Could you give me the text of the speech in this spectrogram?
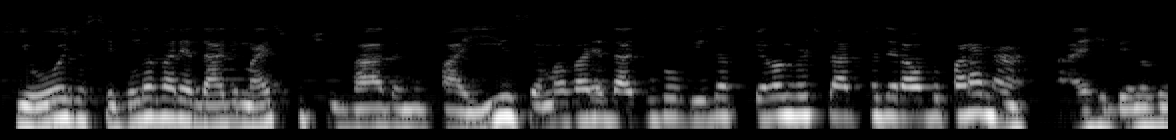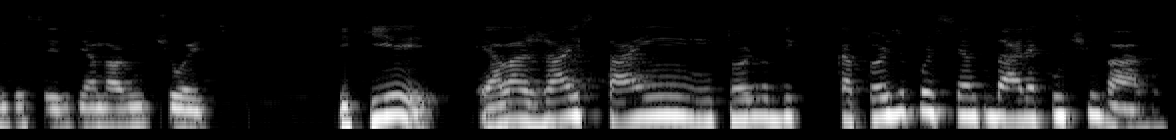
que hoje a segunda variedade mais cultivada no país é uma variedade desenvolvida pela Universidade Federal do Paraná, a RB 966928, e que ela já está em, em torno de 14% da área cultivada.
